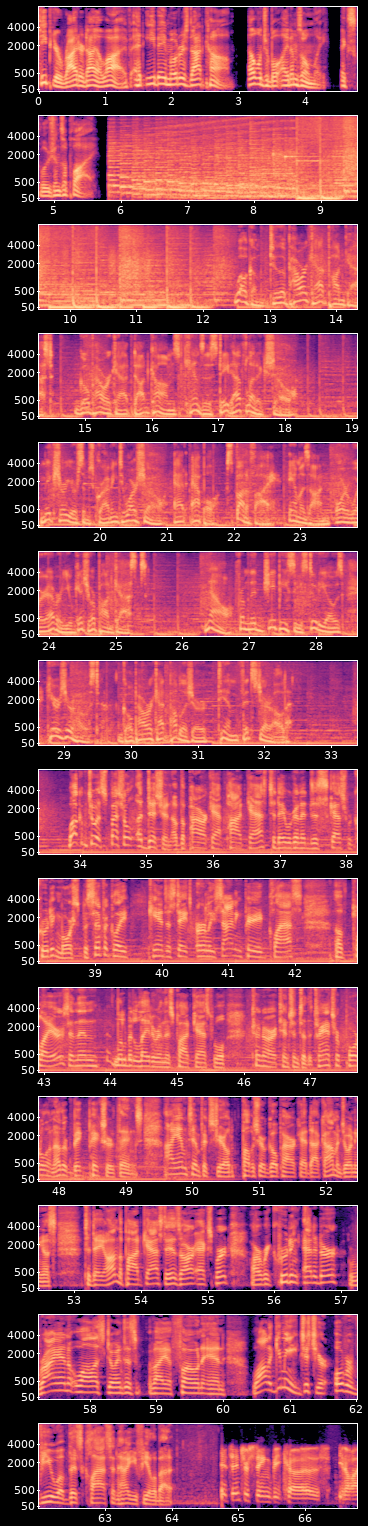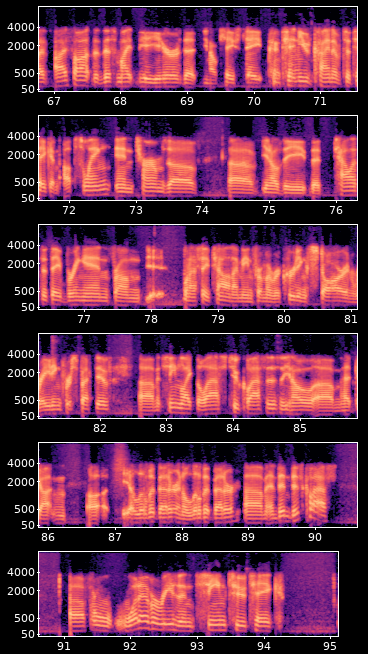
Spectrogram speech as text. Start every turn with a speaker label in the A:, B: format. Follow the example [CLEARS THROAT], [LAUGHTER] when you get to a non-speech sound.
A: Keep your ride or die alive at ebaymotors.com. Eligible items only. Exclusions apply.
B: Welcome to the PowerCat Podcast, GoPowerCat.com's Kansas State Athletics Show. Make sure you're subscribing to our show at Apple, Spotify, Amazon, or wherever you get your podcasts. Now, from the GPC studios, here's your host, Go GoPowerCat publisher, Tim Fitzgerald.
C: Welcome to a special edition of the PowerCat podcast. Today we're going to discuss recruiting, more specifically, Kansas State's early signing period class of players. And then a little bit later in this podcast, we'll turn our attention to the transfer portal and other big picture things. I am Tim Fitzgerald, publisher of GoPowerCat.com, and joining us today on the podcast is our expert, our recruiting editor, Ryan Wallace, joins us via phone. And Wally, give me just your overview of this class and how you feel about it.
D: It's interesting because you know I I thought that this might be a year that you know K State continued kind of to take an upswing in terms of uh, you know the the talent that they bring in from. When I say talent, I mean from a recruiting star and rating perspective. Um, it seemed like the last two classes, you know, um, had gotten uh, a little bit better and a little bit better, um, and then this class, uh, for whatever reason, seemed to take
